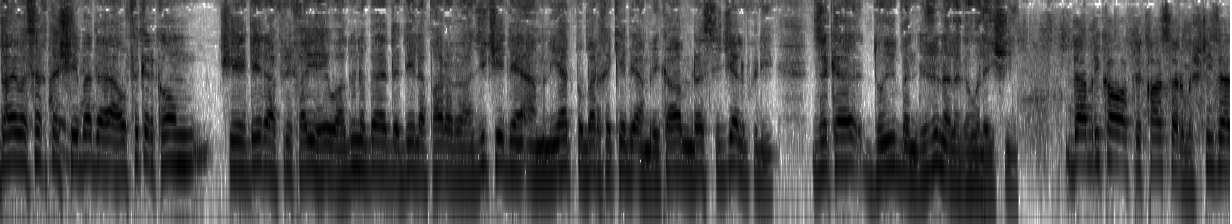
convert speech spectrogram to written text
دا یوه سخته شیبه ده او فکر کوم چې ډیر افریقایي هیوادونه به د دې لپاره راضي چې د امنیت په برخه کې د امریکا مرستې جلب کړي ځکه دوی بندیزونه لګولای شي د امریکا او افریقا سرمشتیزه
